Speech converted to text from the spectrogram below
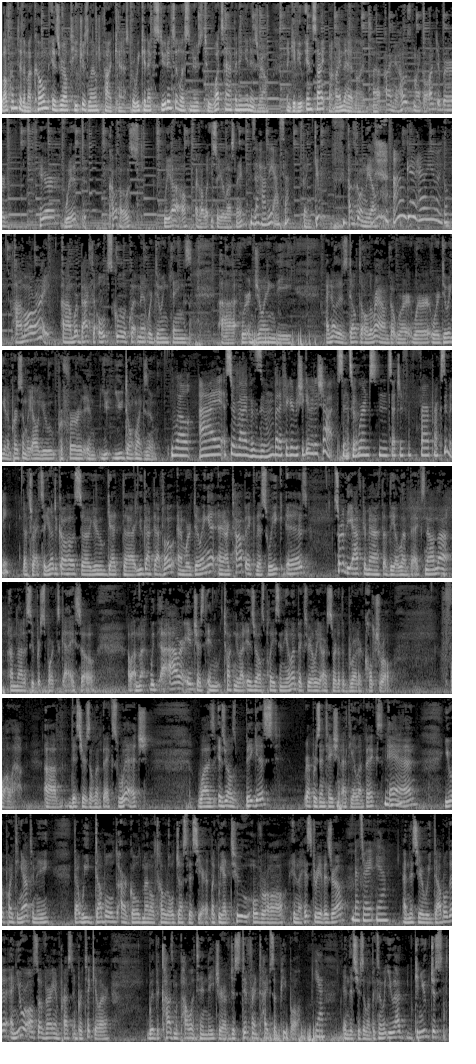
Welcome to the Makom Israel Teachers Lounge podcast, where we connect students and listeners to what's happening in Israel and give you insight behind the headlines. Uh, I'm your host, Michael Unterberg, here with co-host Liel, and I'll let you say your last name. Zahavi Asa. Thank you. How's it going, Liel? I'm good. How are you, Michael? I'm all right. Um, we're back to old school equipment. We're doing things. Uh, we're enjoying the. I know there's Delta all around, but we're we're we're doing it in person. Liel, you prefer it and You you don't like Zoom. Well, I survive with Zoom, but I figured we should give it a shot since Okay. we weren't in such a far proximity. That's right. So you're the co-host, so you get uh, you got that vote, and we're doing it. And our topic this week is sort of the aftermath of the Olympics. Now, I'm not I'm not a super sports guy, so I'm not. With our interest in talking about Israel's place in the Olympics, really are sort of the broader cultural fallout of this year's Olympics, which was Israel's biggest representation at the Olympics. Mm-hmm. And you were pointing out to me that we doubled our gold medal total just this year. Like we had two overall in the history of Israel, That's right. Yeah. and this year we doubled it. And you were also very impressed in particular with the cosmopolitan nature of just different types of people Yeah. in this year's Olympics. And what you had, can you just,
